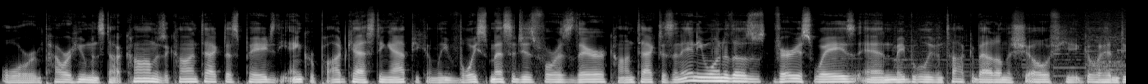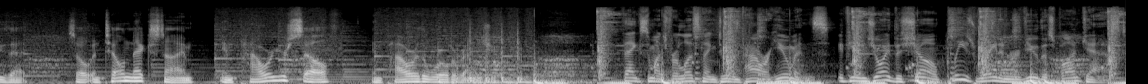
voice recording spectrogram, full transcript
or empowerhumans.com. There's a contact us page, the Anchor podcasting app. You can leave voice messages for us there. Contact us in any one of those various ways, and maybe we'll even talk about it on the show if you go ahead and do that. So until next time, empower yourself, empower the world around you. Thanks so much for listening to Empower Humans. If you enjoyed the show, please rate and review this podcast.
